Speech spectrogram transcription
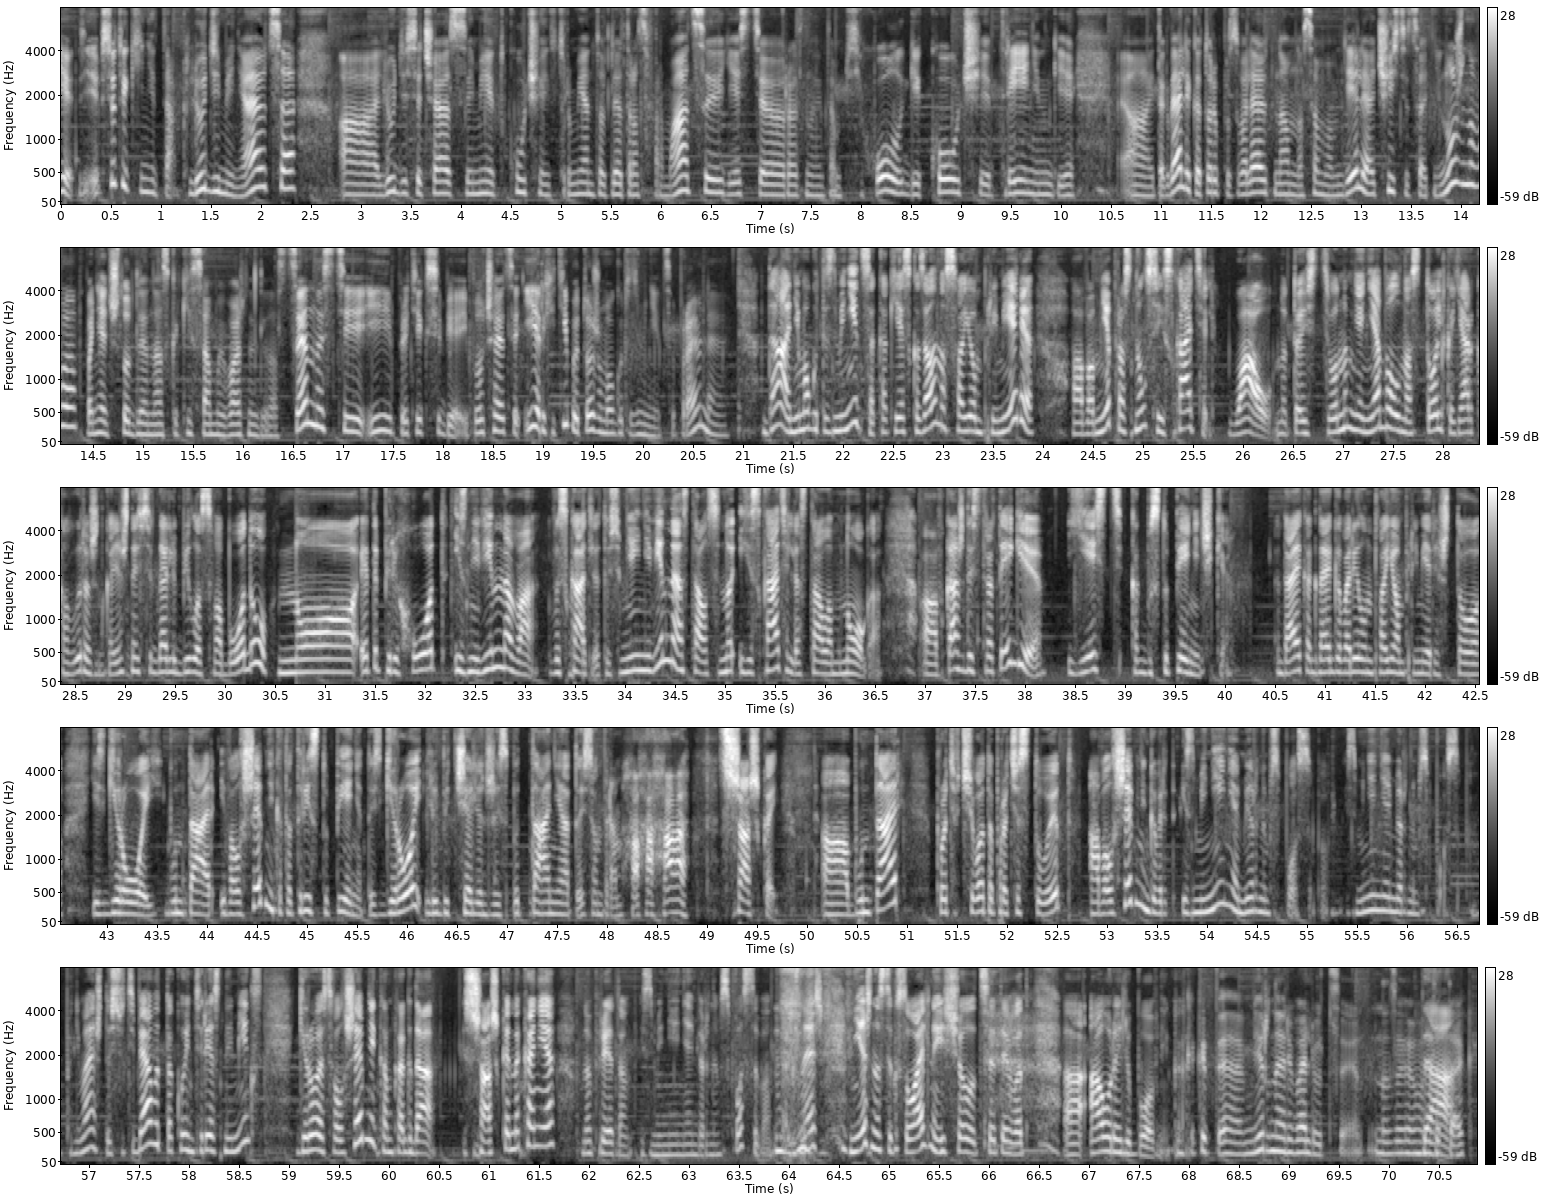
все-таки не так. Люди меняются, а люди сейчас имеют кучу инструментов для трансформации, есть э, разные там психологи, коучи, тренинги а, и так далее, которые позволяют нам на самом деле очиститься от ненужного, понять, что для нас, какие самые важные для нас ценности и прийти к себе. И получается, и архетипы тоже могут измениться, правильно? Да, они могут измениться. Как я сказала на своем примере, а, во мне проснулся искатель. Вау! Ну, то есть он он у меня не был настолько ярко выражен. Конечно, я всегда любила свободу, но это переход из невинного в искателя. То есть у меня и невинный остался, но и искателя стало много. А, в каждой стратегии есть как бы ступенечки. Да, и когда я говорила на твоем примере, что есть герой, бунтарь и волшебник, это три ступени. То есть герой любит челленджи, испытания, то есть он прям ха-ха-ха с шашкой. А бунтарь против чего-то протестует, а волшебник говорит изменения мирным способом. Изменения мирным способом. Понимаешь? То есть у тебя вот такой интересный микс героя с волшебником, когда с шашкой на коне, но при этом изменения мирным способом. Так, знаешь, нежно-сексуально еще вот с этой вот а, аурой любовника. Как это мирная революция, назовем да. это так.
